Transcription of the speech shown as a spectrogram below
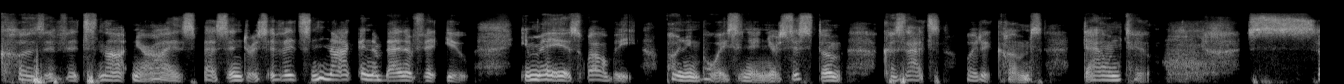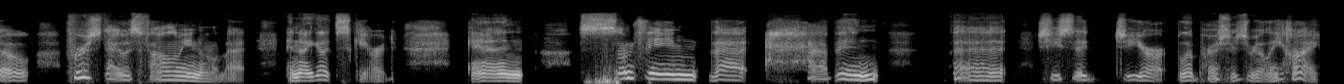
Because if it's not in your highest best interest, if it's not going to benefit you, you may as well be putting poison in your system because that's what it comes down to. So first I was following all that and I got scared and something that happened that she said, gee, your blood pressure is really high,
